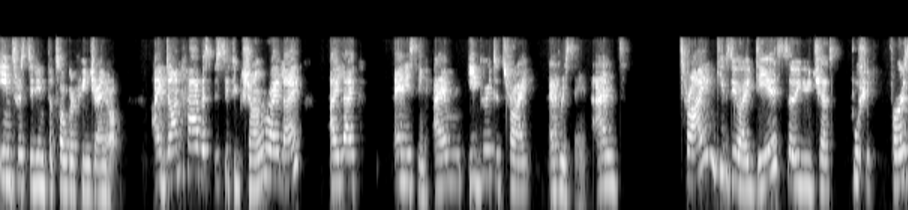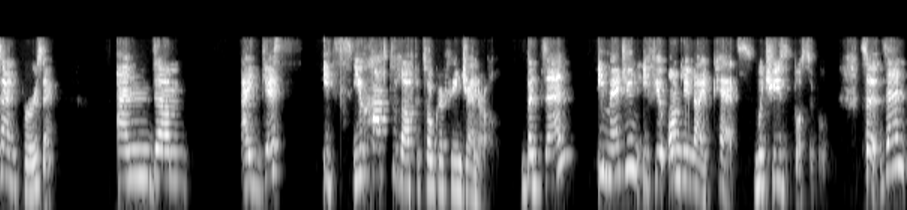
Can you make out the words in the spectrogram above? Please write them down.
interested in photography in general. I don't have a specific genre I like. I like anything. I am eager to try everything. And trying gives you ideas, so you just push it further and further. And um, I guess it's you have to love photography in general. But then imagine if you only like cats, which is possible. So then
